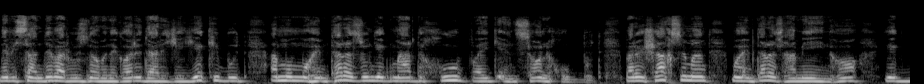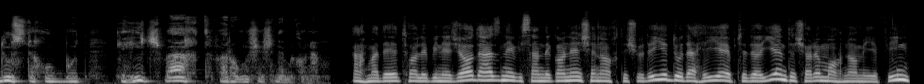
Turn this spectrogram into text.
نویسنده و روزنامه نگار درجه یکی بود اما مهمتر از اون یک مرد خوب و یک انسان خوب بود برای شخص من مهمتر از همه اینها یک دوست خوب بود که هیچ وقت فراموشش نمی‌کنم. احمد طالبی نژاد از نویسندگان شناخته شده دو دهه ابتدایی انتشار ماهنامه فیلم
